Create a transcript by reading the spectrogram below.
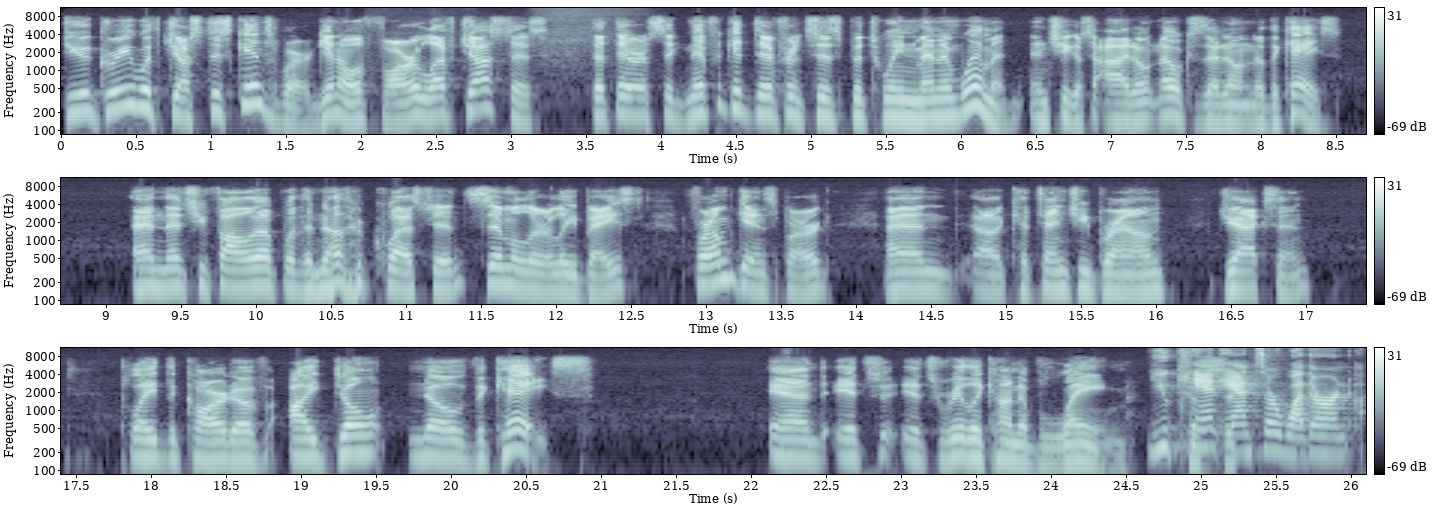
do you agree with justice ginsburg you know a far left justice that there are significant differences between men and women and she goes i don't know because i don't know the case And then she followed up with another question, similarly based from Ginsburg. And uh, Ketanji Brown Jackson played the card of "I don't know the case," and it's it's really kind of lame. You can't answer whether or not.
